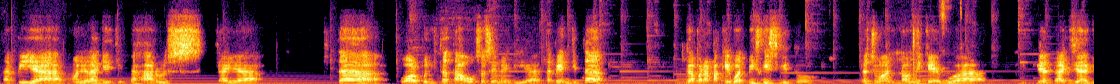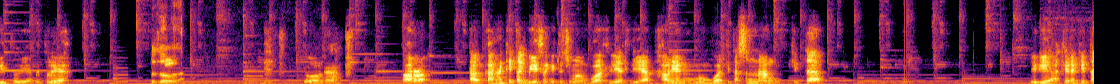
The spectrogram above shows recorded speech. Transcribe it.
tapi ya kembali lagi kita harus kayak kita walaupun kita tahu sosial media tapi kan kita nggak pernah pakai buat bisnis gitu. Kita cuma hmm. tahunya kayak buat lihat aja gitu ya betul ya? Betul. Kak betul kan? Karena karena kita biasa gitu cuma buat lihat-lihat hal yang membuat kita senang kita jadi akhirnya kita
